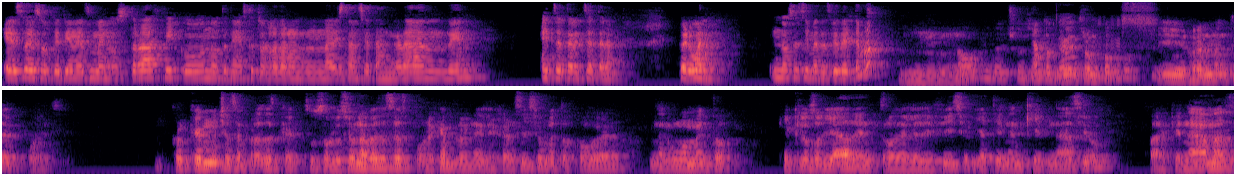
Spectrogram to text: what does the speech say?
es eso, que tienes menos tráfico, no te tienes que trasladar en una distancia tan grande, etcétera, etcétera. Pero bueno, no sé si me desvío del tema. Mm, no, de hecho siento que entro un poco y realmente pues Creo que hay muchas empresas que su solución a veces es, por ejemplo, en el ejercicio me tocó ver en algún momento que incluso ya dentro del edificio ya tienen gimnasio para que nada más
